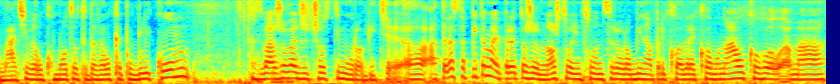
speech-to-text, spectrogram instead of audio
máte veľkú moc a teda veľké publikum, zvažovať, že čo s tým urobíte. A teraz sa pýtam aj preto, že množstvo influencerov robí napríklad reklamu na alkohol a má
